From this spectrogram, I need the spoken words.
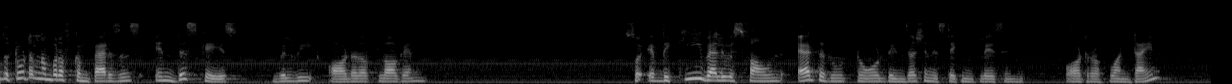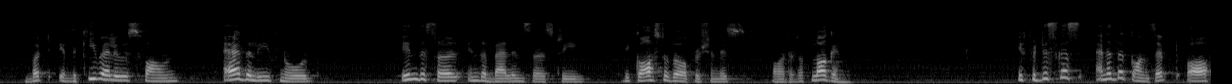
the total number of comparisons in this case will be order of log n. So if the key value is found at the root node, the insertion is taking place in order of one time. But if the key value is found at the leaf node in the search, in the balance search tree, the cost of the operation is order of log n. If we discuss another concept of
